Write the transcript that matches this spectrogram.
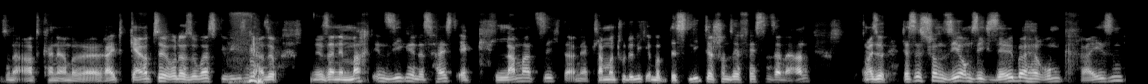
so eine Art keine andere Reitgerte oder sowas gewesen. Also seine Machtinsignien. Das heißt, er klammert sich da. Er klammern tut er nicht, aber das liegt ja schon sehr fest in seiner Hand. Also das ist schon sehr um sich selber herumkreisend.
